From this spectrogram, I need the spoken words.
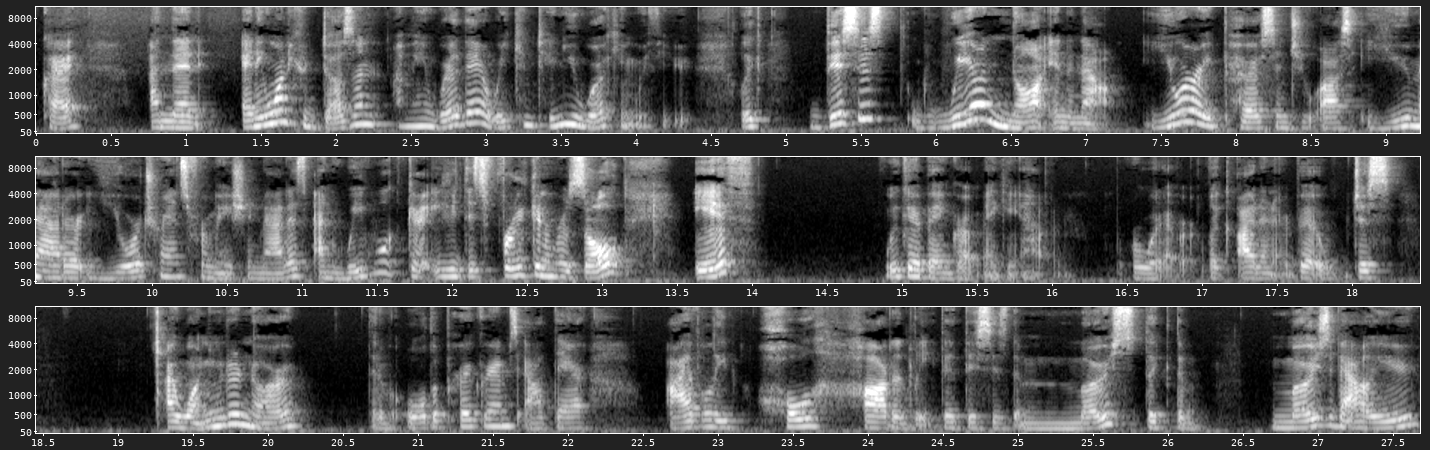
Okay. And then anyone who doesn't, I mean, we're there. We continue working with you. Like, this is, we are not in and out. You are a person to us. You matter. Your transformation matters. And we will get you this freaking result if we go bankrupt making it happen or whatever. Like, I don't know. But just, I want you to know that of all the programs out there, I believe wholeheartedly that this is the most, like the most value.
